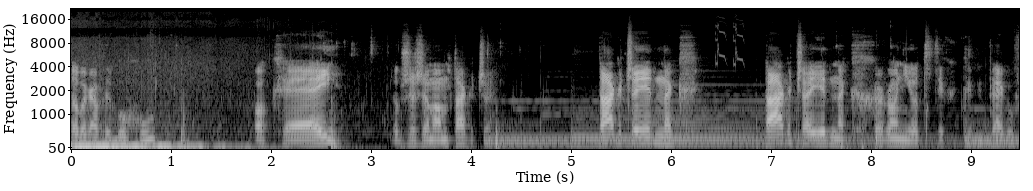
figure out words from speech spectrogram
Dobra, wybuchu. Okej. Dobrze, że mam tarczę. Tarcza jednak. Tarcza jednak chroni od tych creeperów.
